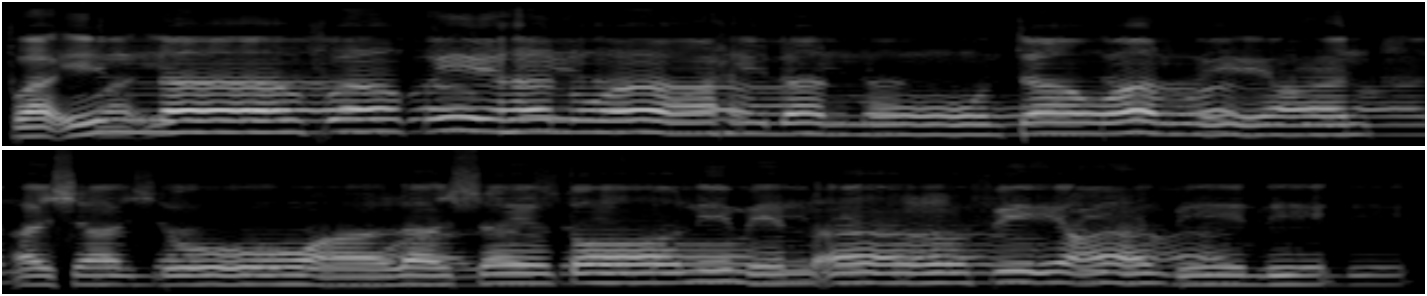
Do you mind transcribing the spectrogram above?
فإن فقيها واحدا متورعا أشد على الشيطان من ألف عبيد.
